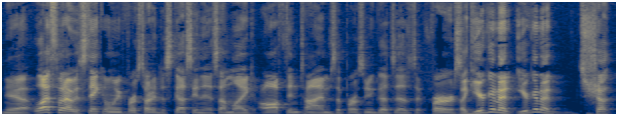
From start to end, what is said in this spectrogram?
Yeah. Well, that's what I was thinking when we first started discussing this. I'm like, oftentimes the person who does it first. Like you're gonna you're gonna shut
